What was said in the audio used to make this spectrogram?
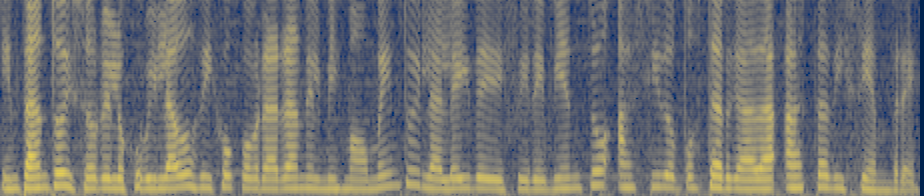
En tanto, y sobre los jubilados, dijo cobrarán el mismo aumento y la ley de diferimiento ha sido postergada hasta diciembre.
